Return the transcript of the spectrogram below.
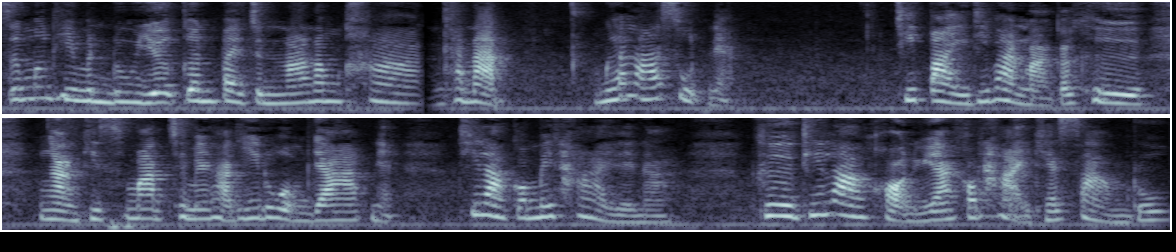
ซึ่งบางทีมันดูเยอะเกินไปจนน่ารำคาญขนาดเมื่อล่าสุดเนี่ย ที่ไปที่ผ่านมาก็คืองานคริสต์มาสใช่ไหมคะที่รวมญาติเนี่ยที่ลาก็ไม่ถ่ายเลยนะ คือที่ลาขออนุญาตเขาถ่ายแค่สามรูป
